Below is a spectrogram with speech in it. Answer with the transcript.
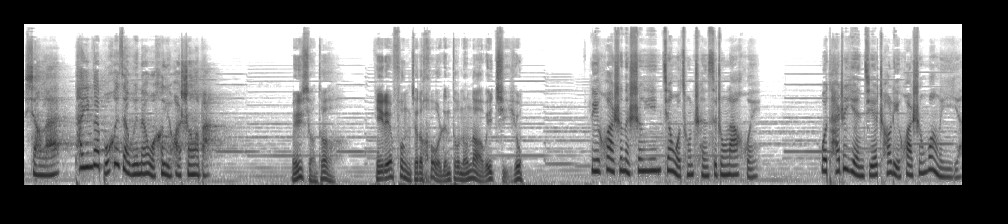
想来他应该不会再为难我和李化生了吧？没想到，你连凤家的后人都能纳为己用。李化生的声音将我从沉思中拉回，我抬着眼睫朝李化生望了一眼，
